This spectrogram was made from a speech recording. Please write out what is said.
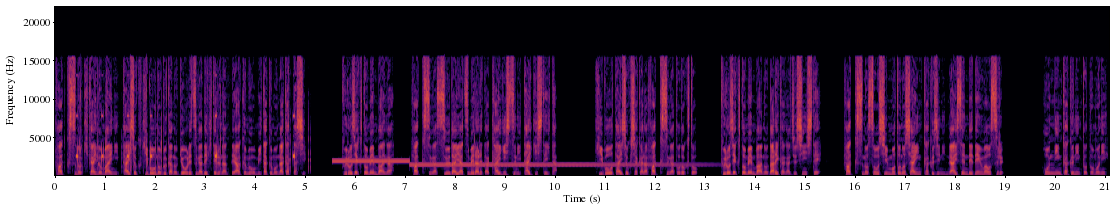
ファックスの機械の前に退職希望の部下の行列ができてるなんて悪夢を見たくもなかったし。プロジェクトメンバーがファックスが数台集められた会議室に待機していた。希望退職者からファックスが届くとプロジェクトメンバーの誰かが受信してファックスの送信元の社員各自に内線で電話をする。本人確認とともに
